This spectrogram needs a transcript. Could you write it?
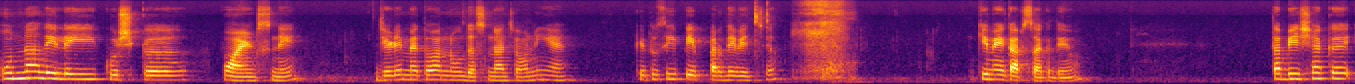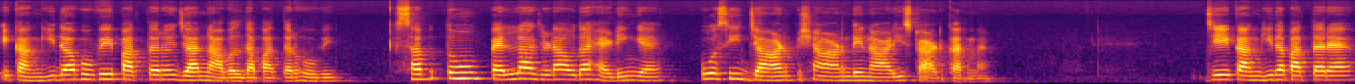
ਉਹਨਾਂ ਦੇ ਲਈ ਕੁਝ ਕੁ ਪੁਆਇੰਟਸ ਨੇ। ਜਿਹੜੇ ਮੈਂ ਤੁਹਾਨੂੰ ਦੱਸਣਾ ਚਾਹੁੰਦੀ ਹਾਂ ਕਿ ਤੁਸੀਂ ਪੇਪਰ ਦੇ ਵਿੱਚ ਕਿਵੇਂ ਕਰ ਸਕਦੇ ਹੋ? ਤਾਂ ਬੇਸ਼ੱਕ ਇਕਾਂਗੀ ਦਾ ਹੋਵੇ, ਪਾਤਰ ਜਾਂ ਨਾਵਲ ਦਾ ਪਾਤਰ ਹੋਵੇ, ਸਭ ਤੋਂ ਪਹਿਲਾ ਜਿਹੜਾ ਉਹਦਾ ਹੈਡਿੰਗ ਹੈ, ਉਹ ਅਸੀਂ ਜਾਣ ਪਛਾਣ ਦੇ ਨਾਲ ਹੀ ਸਟਾਰਟ ਕਰਨਾ ਹੈ। ਜੇ ਇਕਾਂਗੀ ਦਾ ਪਾਤਰ ਹੈ,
